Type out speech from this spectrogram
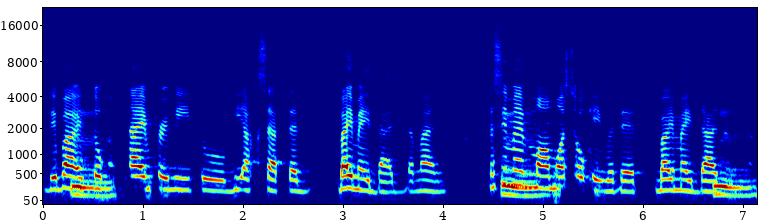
'di ba, mm. it took hmm. time for me to be accepted by my dad naman. Kasi mm. my hmm. mom was okay with it by my dad. Mm.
